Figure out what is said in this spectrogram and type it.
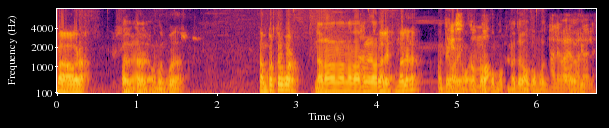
Va ahora. Joder, Salta vale, cuando vale. puedas. ¿Te han puesto el guard? No, no, no, no, va a poner Vale, ahora. vale, dale. No tengo, ¿Es no combo? tengo combo, no tengo combo. vale, vale, vale.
